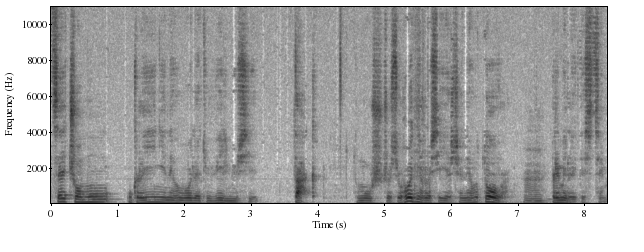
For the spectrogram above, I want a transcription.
це чому Україні не говорять у Вільнюсі так. Тому що сьогодні Росія ще не готова примиритися з цим.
